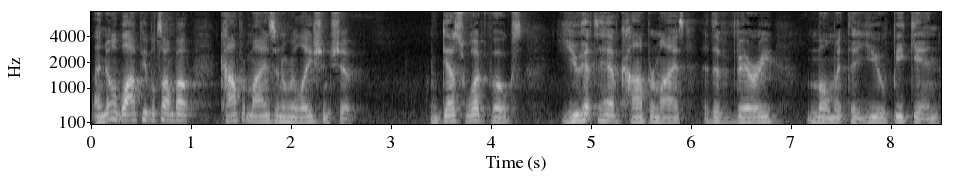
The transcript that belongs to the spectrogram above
I know a lot of people talk about compromise in a relationship. And guess what, folks? You have to have compromise at the very moment that you begin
